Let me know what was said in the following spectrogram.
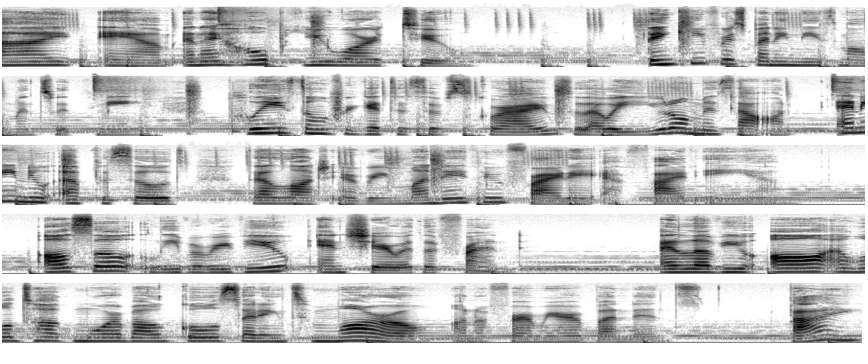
I am, and I hope you are too. Thank you for spending these moments with me. Please don't forget to subscribe so that way you don't miss out on any new episodes that launch every Monday through Friday at 5 a.m. Also, leave a review and share with a friend. I love you all, and we'll talk more about goal setting tomorrow on Affirm Your Abundance. Bye.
